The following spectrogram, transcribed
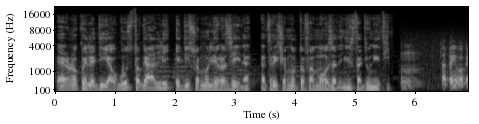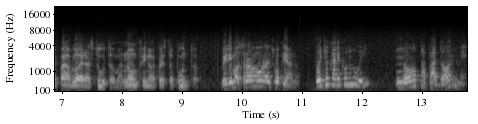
erano quelle di Augusto Galli e di sua moglie Rosina, attrice molto famosa negli Stati Uniti. Mm, sapevo che Pablo era astuto, ma non fino a questo punto. Vi dimostrerò ora il suo piano. Vuoi giocare con lui? No, papà dorme.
